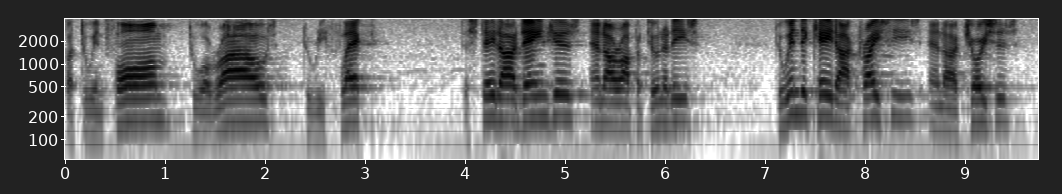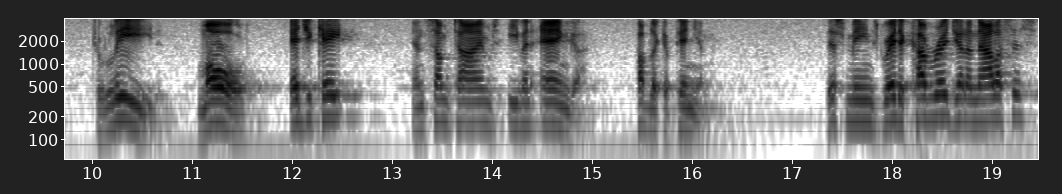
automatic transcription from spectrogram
but to inform, to arouse, to reflect, to state our dangers and our opportunities, to indicate our crises and our choices, to lead, mold, educate, and sometimes even anger public opinion. This means greater coverage and analysis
